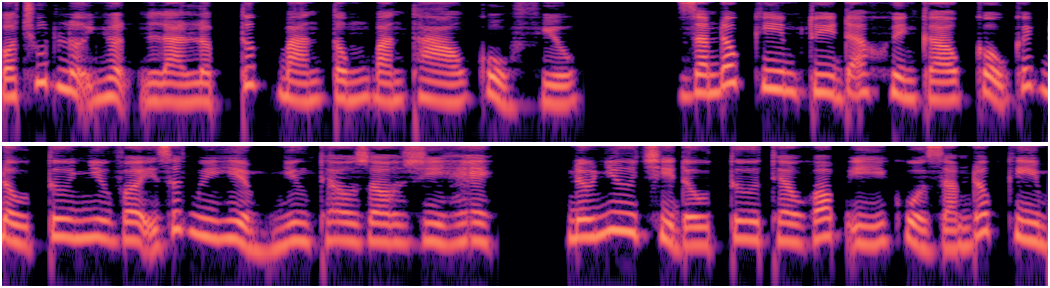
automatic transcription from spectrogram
có chút lợi nhuận là lập tức bán tống bán tháo cổ phiếu. Giám đốc Kim tuy đã khuyên cáo cậu cách đầu tư như vậy rất nguy hiểm nhưng theo do He, nếu như chỉ đầu tư theo góp ý của giám đốc Kim,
